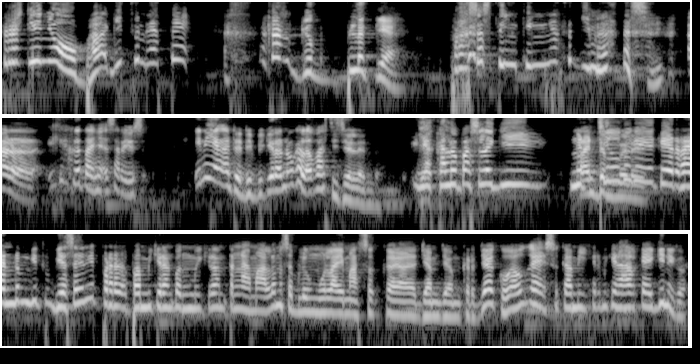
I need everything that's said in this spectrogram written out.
Terus dia nyoba gitu nete. Kan geblek ya. Proses thinkingnya tuh gimana sih? Aduh, ini aku tanya serius. Ini yang ada di pikiranmu kalau pas di jalan. Ya kalau pas lagi ngecil tuh kayak, kayak random gitu. Biasanya ini pemikiran-pemikiran tengah malam sebelum mulai masuk ke jam-jam kerjaku, aku kayak suka mikir-mikir hal kayak gini kok.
